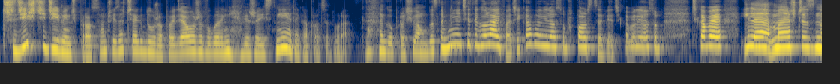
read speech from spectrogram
39%, czyli zobaczcie jak dużo, powiedziało, że w ogóle nie wie, że istnieje taka procedura. Dlatego prosiłam, udostępniajcie tego live'a. Ciekawe ile osób w Polsce wie, ciekawe ile osób, ciekawe ile mężczyzn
